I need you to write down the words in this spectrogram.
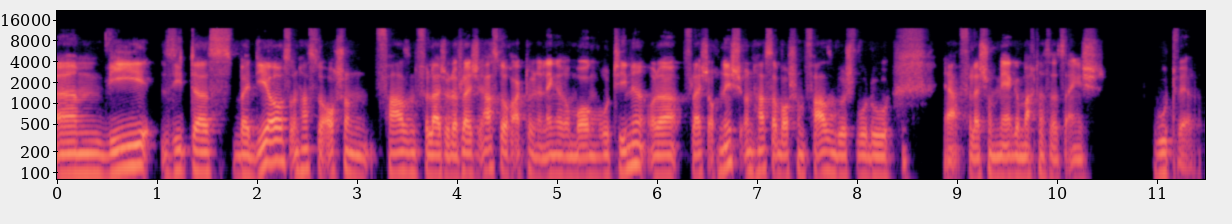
Ähm, wie sieht das bei dir aus und hast du auch schon Phasen vielleicht, oder vielleicht hast du auch aktuell eine längere Morgenroutine oder vielleicht auch nicht und hast aber auch schon Phasen durch, wo du ja vielleicht schon mehr gemacht hast, als eigentlich gut wäre?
